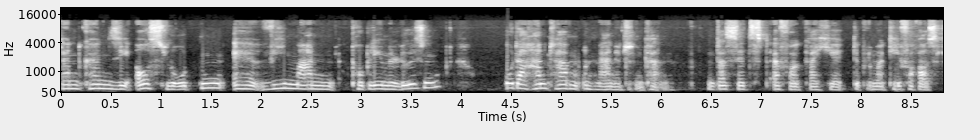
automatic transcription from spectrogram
dann können Sie ausloten, wie man Probleme lösen oder handhaben und managen kann. Und das setzt erfolgreiche Diplomatie voraus.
